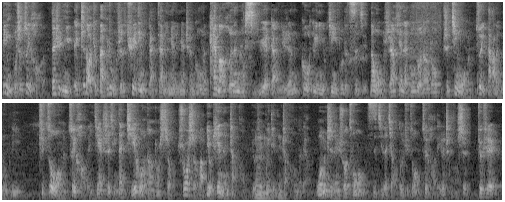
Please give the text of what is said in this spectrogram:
并不是最好的。但是你哎知道，就百分之五十的确定感在里面，里面成功的开盲盒的那种喜悦感，你能够对你有进一步的刺激。那我们实际上现在工作当中是尽我们最大的努力。去做我们最好的一件事情，但结果当中实说实话，有些能掌控，有些不一定能掌控得了。我们只能说从我们自己的角度去做我们最好的一个尝试。就是，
